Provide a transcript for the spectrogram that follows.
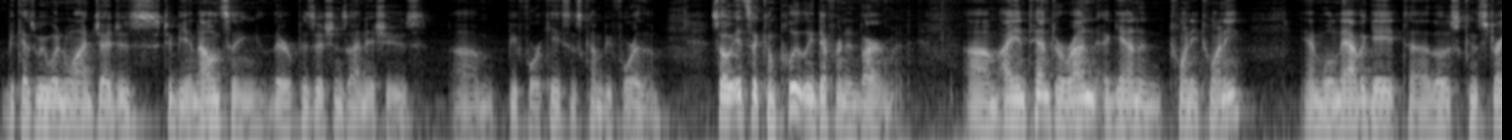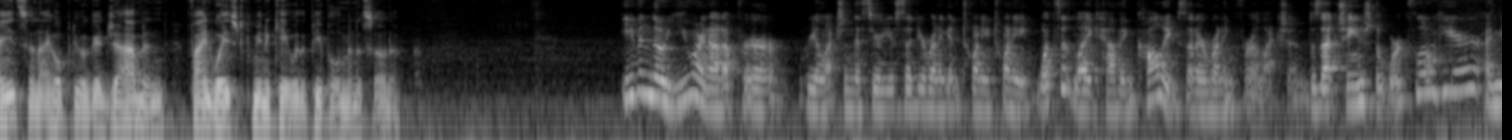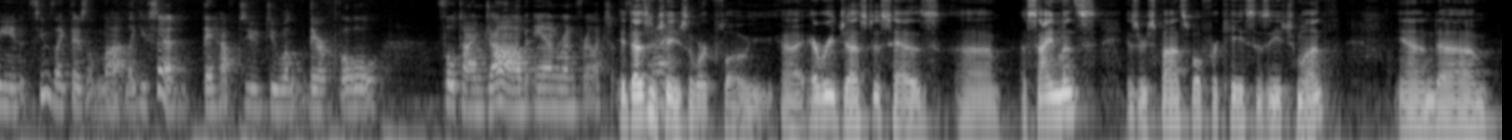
because we wouldn't want judges to be announcing their positions on issues um, before cases come before them. So it's a completely different environment. Um, I intend to run again in 2020, and we'll navigate uh, those constraints, and I hope do a good job and find ways to communicate with the people of Minnesota. Even though you are not up for reelection this year. You said you're running in 2020. What's it like having colleagues that are running for election? Does that change the workflow here? I mean, it seems like there's a lot. Like you said, they have to do a, their full full time job and run for election. It doesn't change the workflow. Uh, every justice has uh, assignments, is responsible for cases each month, and um,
